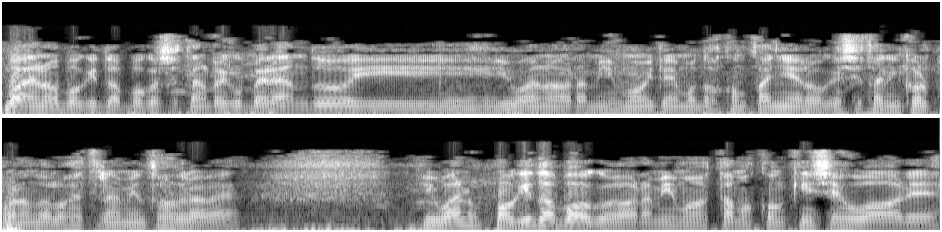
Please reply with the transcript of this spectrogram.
Bueno, poquito a poco se están recuperando y, bueno, ahora mismo hoy tenemos dos compañeros que se están incorporando a los entrenamientos otra vez. Y bueno, poquito a poco, ahora mismo estamos con 15 jugadores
